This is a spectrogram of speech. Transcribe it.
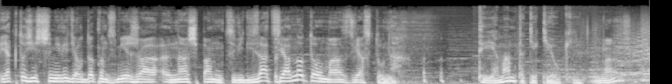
jak ktoś jeszcze nie wiedział, dokąd zmierza nasz pan cywilizacja, no to ma zwiastuna. Ty, ja mam takie kiełki. Masz?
